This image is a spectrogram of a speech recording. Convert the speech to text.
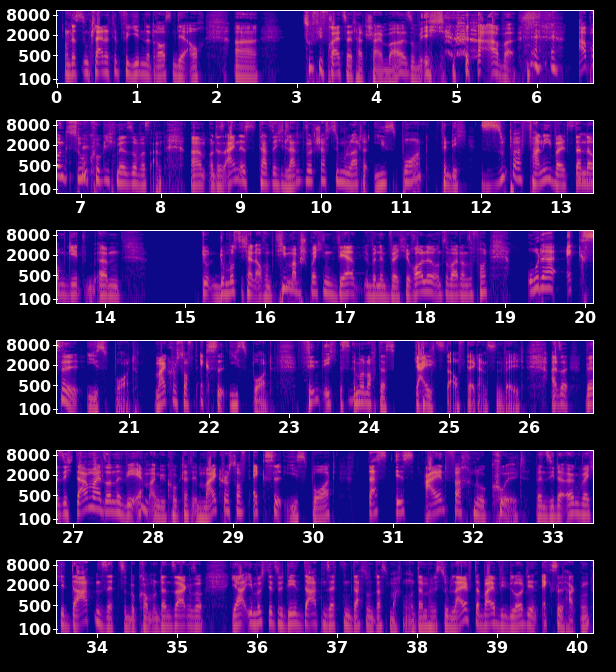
Und das ist ein kleiner Tipp für jeden da draußen, der auch äh, zu viel Freizeit hat scheinbar, so wie ich. Aber ab und zu gucke ich mir sowas an. Ähm, und das eine ist tatsächlich Landwirtschaftssimulator E-Sport. Finde ich super funny, weil es dann mhm. darum geht, ähm, du, du musst dich halt auch im Team absprechen, wer übernimmt welche Rolle und so weiter und so fort. Oder Excel E-Sport. Microsoft Excel E-Sport, finde ich, ist immer noch das geilste auf der ganzen Welt. Also, wer sich da mal so eine WM angeguckt hat im Microsoft Excel E-Sport, das ist einfach nur Kult, wenn sie da irgendwelche Datensätze bekommen und dann sagen so, ja, ihr müsst jetzt mit den Datensätzen das und das machen. Und dann bist du live dabei, wie die Leute in Excel hacken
